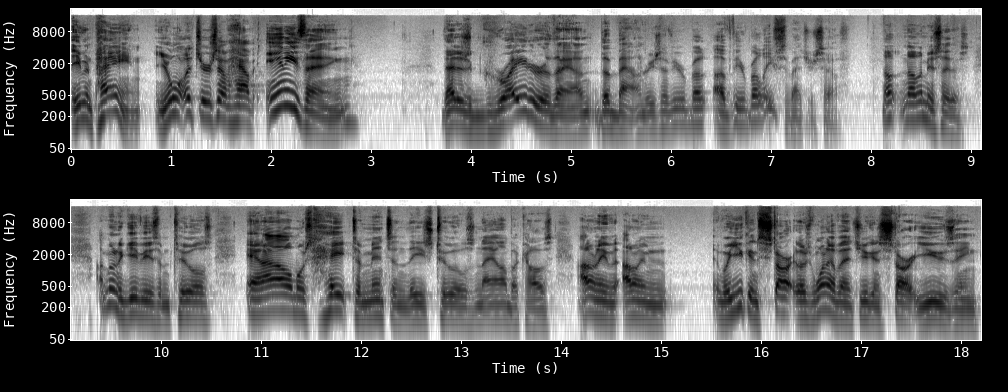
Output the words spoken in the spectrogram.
even pain. You won't let yourself have anything that is greater than the boundaries of your, of your beliefs about yourself. Now, now, let me say this. I'm going to give you some tools, and I almost hate to mention these tools now because I don't even, I don't even, well, you can start, there's one of them that you can start using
